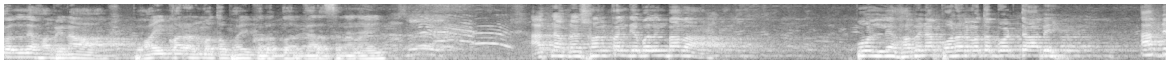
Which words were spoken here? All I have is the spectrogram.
করলে হবে না। ভয় করার মতো ভয় করার দরকার আছে না নাই? আপনি আপনার সন্তানকে বলেন, বাবা, পড়লে হবে না, পড়ার মতো পড়তে হবে। আপনি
